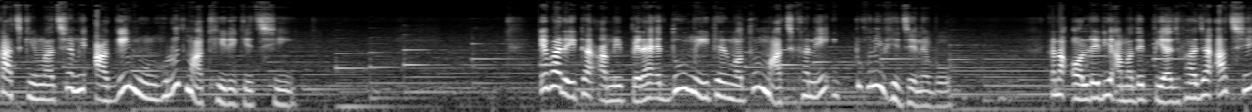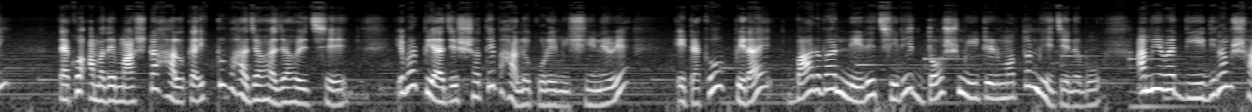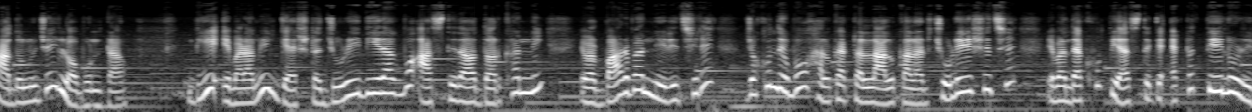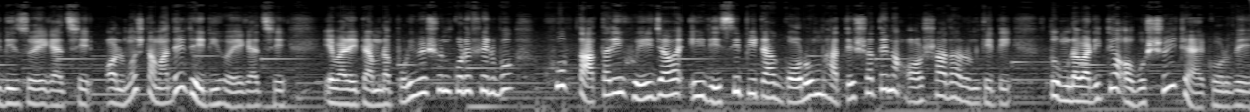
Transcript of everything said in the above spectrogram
কাচকি মাছে আমি আগেই নুন হলুদ মাখিয়ে রেখেছি। এবার এটা আমি প্রায় দু মিনিটের মতো মাঝখানে একটুখানি ভেজে নেব। কেন অলরেডি আমাদের পেঁয়াজ ভাজা আছেই দেখো আমাদের মাছটা হালকা একটু ভাজা ভাজা হয়েছে। এবার পেঁয়াজের সাথে ভালো করে মিশিয়ে নেবে। এটাকেও প্রায় বারবার নেড়ে ছেড়ে দশ মিনিটের মতন ভেজে নেব। আমি এবার দিয়ে দিলাম স্বাদ অনুযায়ী লবণটা। দিয়ে এবার আমি গ্যাসটা জোরেই দিয়ে রাখব, আস্তে দেওয়ার দরকার নেই। এবার বারবার নেড়ে ছেড়ে যখন দেখব হালকা একটা লাল কালার চলে এসেছে, এবার দেখো পেঁয়াজ থেকে একটা তেলও রিলিজ হয়ে গেছে অলমোস্ট আমাদের রেডি হয়ে গেছে। এবার এটা আমরা পরিবেশন করে ফেলব। খুব তাড়াতাড়ি হয়ে যাওয়া এই রেসিপিটা গরম ভাতের সাথে না অসাধারণ খেতে, তোমরা বাড়িতে অবশ্যই ট্রাই করবে।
